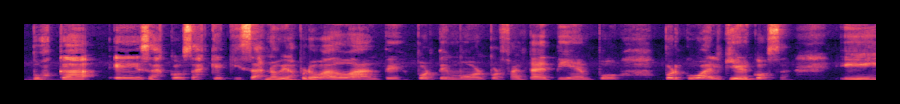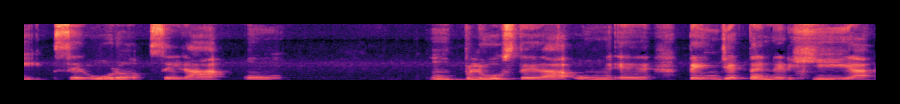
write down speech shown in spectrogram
Busca esas cosas que quizás no habías probado antes por temor, por falta de tiempo, por cualquier cosa y seguro será un, un plus, te da un, eh, te inyecta energía,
